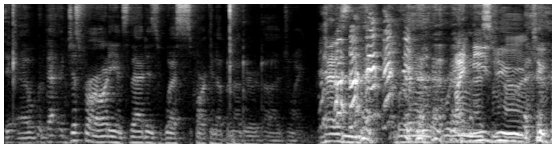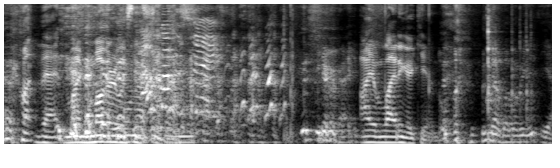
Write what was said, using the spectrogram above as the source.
Daniel? Uh, that, just for our audience, that is Wes sparking up another uh, joint. That We're gonna, we're I gonna need miss you high. to cut that. My mother listens to I this. was about to say. You're right. I am lighting a candle. No, but what were you, yeah,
